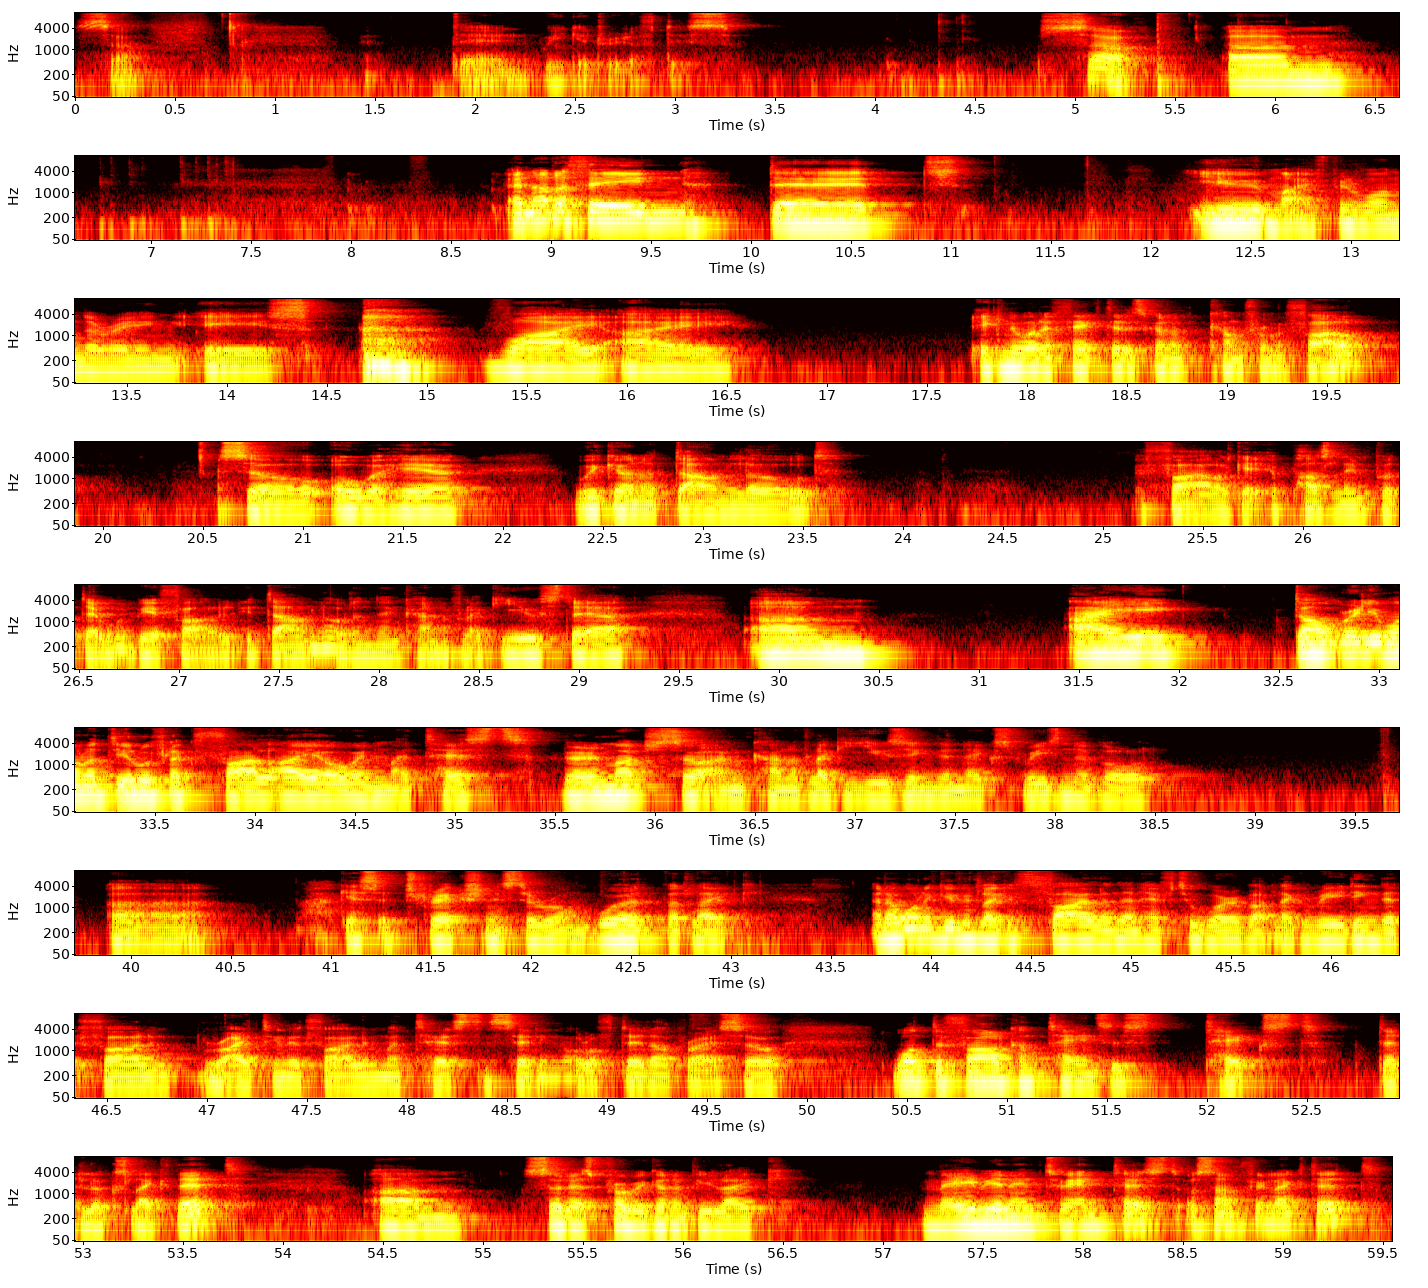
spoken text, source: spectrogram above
so then we get rid of this so, um, another thing that you might have been wondering is why I ignore the fact that it's going to come from a file. So over here, we're going to download a file, get your puzzle input. That would be a file that you download and then kind of like use there. Um, I don't really want to deal with like file IO in my tests very much. So I'm kind of like using the next reasonable, uh, I guess abstraction is the wrong word, but like I don't want to give it like a file and then have to worry about like reading that file and writing that file in my test and setting all of that up, right? So what the file contains is text that looks like that. Um, so there's probably going to be like maybe an end-to-end test or something like that.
